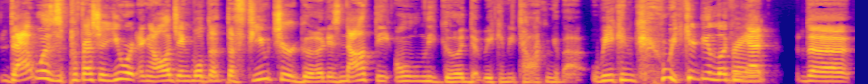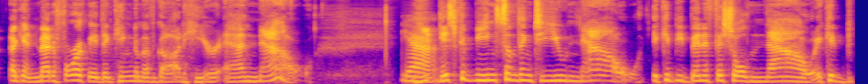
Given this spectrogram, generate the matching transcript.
that was Professor Ewert acknowledging, well, the, the future good is not the only good that we can be talking about. We can we can be looking right. at the again metaphorically the kingdom of God here and now. Yeah. This could mean something to you now. It could be beneficial now. It could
